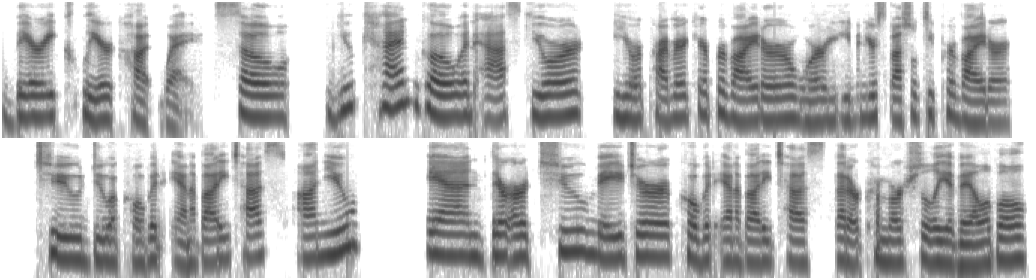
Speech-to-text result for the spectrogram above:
very clear cut way. So you can go and ask your your primary care provider or even your specialty provider to do a COVID antibody test on you. And there are two major COVID antibody tests that are commercially available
